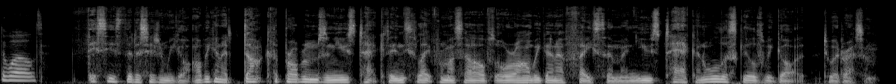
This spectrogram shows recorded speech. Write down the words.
the world this is the decision we got. Are we going to duck the problems and use tech to insulate from ourselves, or are we going to face them and use tech and all the skills we got to address them?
